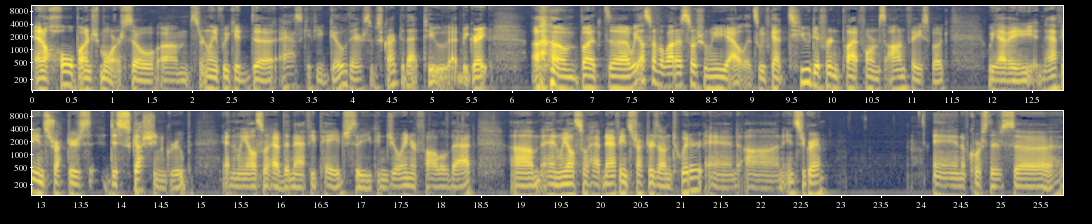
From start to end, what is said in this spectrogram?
and a whole bunch more. So um, certainly, if we could uh, ask if you go there, subscribe to that too. That'd be great. Um, but uh, we also have a lot of social media outlets. We've got two different platforms on Facebook. We have a NAFI instructors discussion group, and we also have the NAFI page, so you can join or follow that. Um, and we also have NAFI instructors on Twitter and on Instagram. And of course, there's uh,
